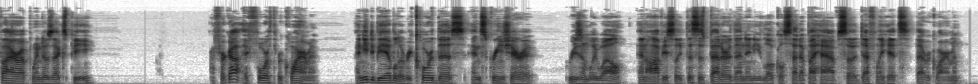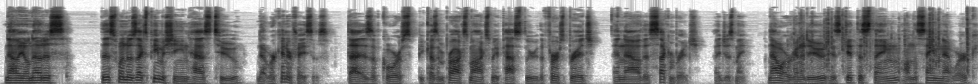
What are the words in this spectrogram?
fire up Windows XP. I forgot a fourth requirement. I need to be able to record this and screen share it reasonably well. And obviously this is better than any local setup I have, so it definitely hits that requirement. Now you'll notice this Windows XP machine has two network interfaces. That is of course because in Proxmox we passed through the first bridge and now this second bridge I just made. Now what we're going to do is get this thing on the same network.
